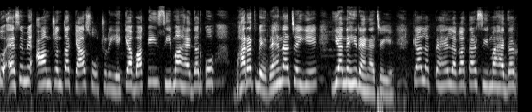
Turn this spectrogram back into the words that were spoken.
तो ऐसे में आम जनता क्या सोच रही है? क्या वाकई सीमा हैदर को भारत में रहना चाहिए या नहीं रहना चाहिए? क्या लगता है लगातार सीमा हैदर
